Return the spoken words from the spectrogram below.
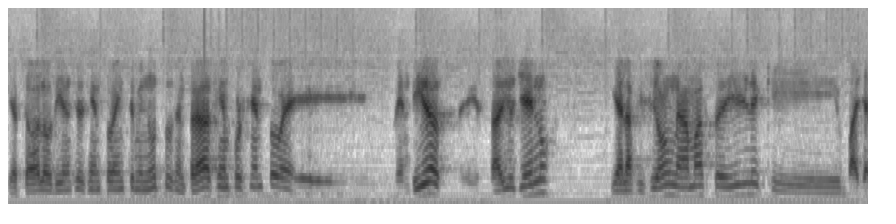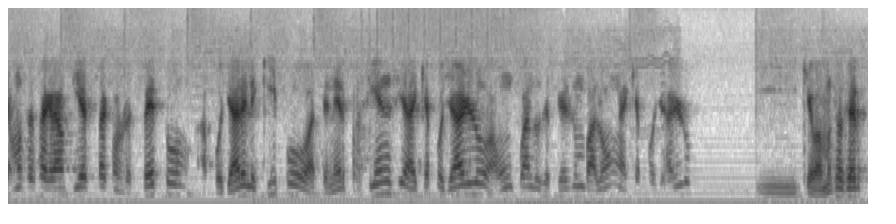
y a toda la audiencia. 120 minutos, entradas 100% eh, vendidas, estadio lleno. Y a la afición nada más pedirle que vayamos a esa gran fiesta con respeto, apoyar el equipo, a tener paciencia, hay que apoyarlo, aun cuando se pierde un balón, hay que apoyarlo. Y que vamos a hacer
